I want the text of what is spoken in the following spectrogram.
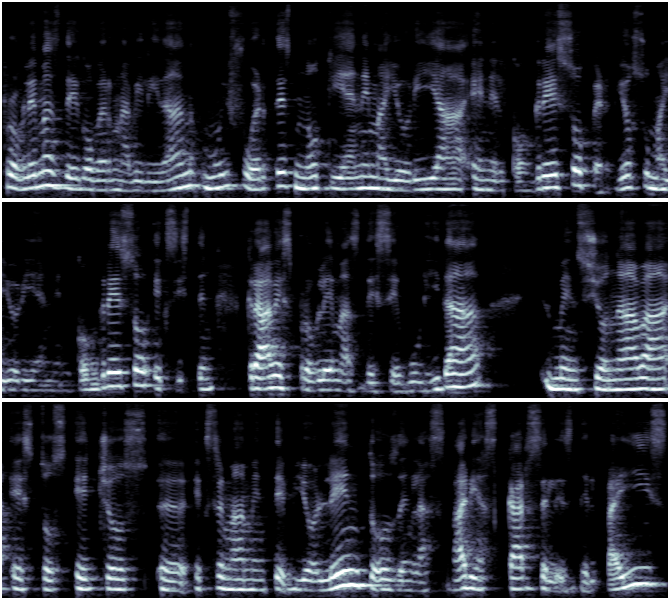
problemas de gobernabilidad muy fuertes, no tiene mayoría en el Congreso, perdió su mayoría en el Congreso, existen graves problemas de seguridad, mencionaba estos hechos eh, extremadamente violentos en las varias cárceles del país,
